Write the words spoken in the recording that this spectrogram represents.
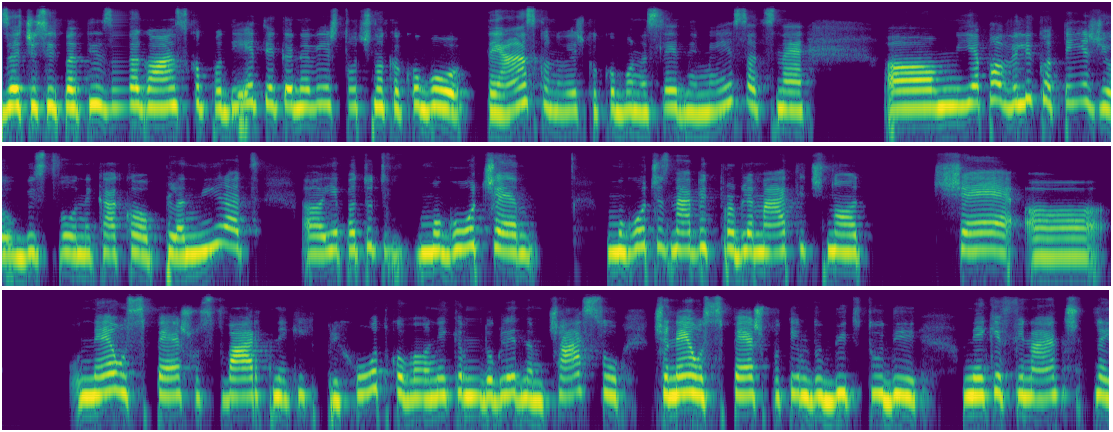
Zdaj, če si pa ti zagonsko podjetje, ki ne veš točno, kako bo dejansko, ne veš, kako bo naslednji mesec. Ne? Um, je pa veliko težje v bistvu nekako planirati, uh, je pa tudi mogoče, mogoče zna biti problematično, če uh, ne uspeš ustvariti nekih prihodkov v nekem doglednem času, če ne uspeš potem dobiti tudi neke finančne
